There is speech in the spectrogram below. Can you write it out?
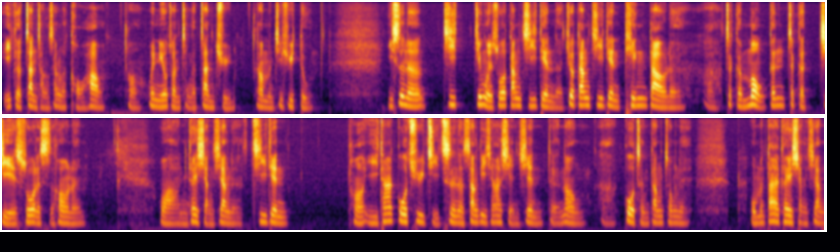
一个战场上的口号哦，会扭转整个战局。那我们继续读。于是呢，基经文说，当基甸呢，就当基甸听到了。啊，这个梦跟这个解说的时候呢，哇，你可以想象呢，基甸，哦，以他过去几次呢，上帝向他显现的那种啊过程当中呢，我们大家可以想象，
